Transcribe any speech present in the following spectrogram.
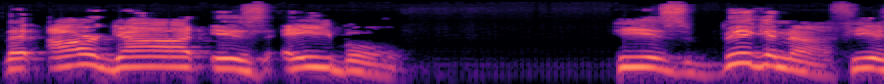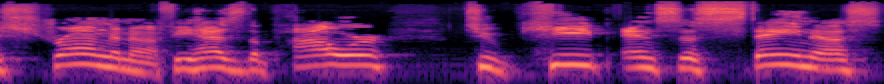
that our God is able. He is big enough. He is strong enough. He has the power to keep and sustain us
